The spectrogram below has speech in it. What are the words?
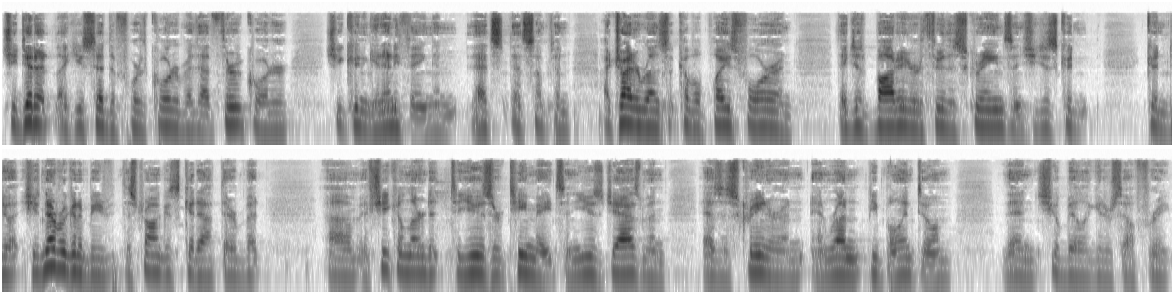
She did it, like you said, the fourth quarter, but that third quarter, she couldn't get anything, and that's that's something. I tried to run a couple plays for her, and they just bodied her through the screens, and she just couldn't couldn't do it. She's never going to be the strongest kid out there, but um, if she can learn to, to, use her teammates and use Jasmine as a screener and, and run people into them, then she'll be able to get herself free.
